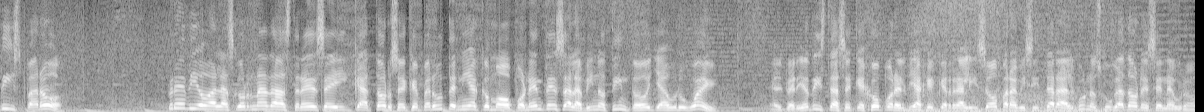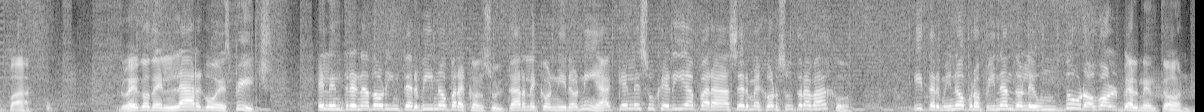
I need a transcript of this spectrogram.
Disparó previo a las jornadas 13 y 14 que Perú tenía como oponentes a la Vino Tinto y a Uruguay. El periodista se quejó por el viaje que realizó para visitar a algunos jugadores en Europa. Luego del largo speech, el entrenador intervino para consultarle con ironía qué le sugería para hacer mejor su trabajo y terminó propinándole un duro golpe al mentón.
